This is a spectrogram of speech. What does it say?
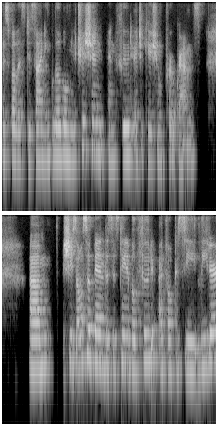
as well as designing global nutrition and food education programs. Um, she's also been the sustainable food advocacy leader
